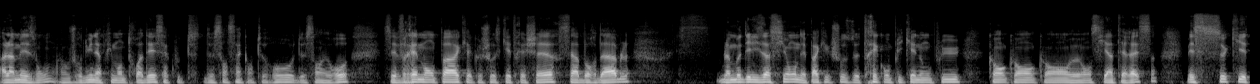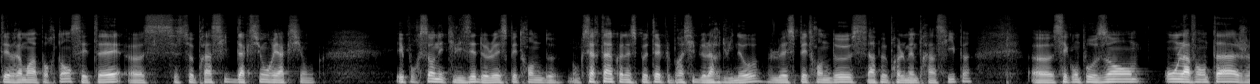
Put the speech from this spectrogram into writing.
à la maison. Aujourd'hui, une imprimante 3D, ça coûte 250 euros, 200 euros. C'est vraiment pas quelque chose qui est très cher, c'est abordable la modélisation n'est pas quelque chose de très compliqué non plus quand, euh, on s'y intéresse. Mais ce qui était vraiment important, c'était euh, ce principe d'action-réaction. Et pour ça, on utilisait de l'ESP32. Donc certains connaissent peut-être le principe de l'Arduino. L'ESP32, c'est à peu près le même principe. Euh, ces composants ont l'avantage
